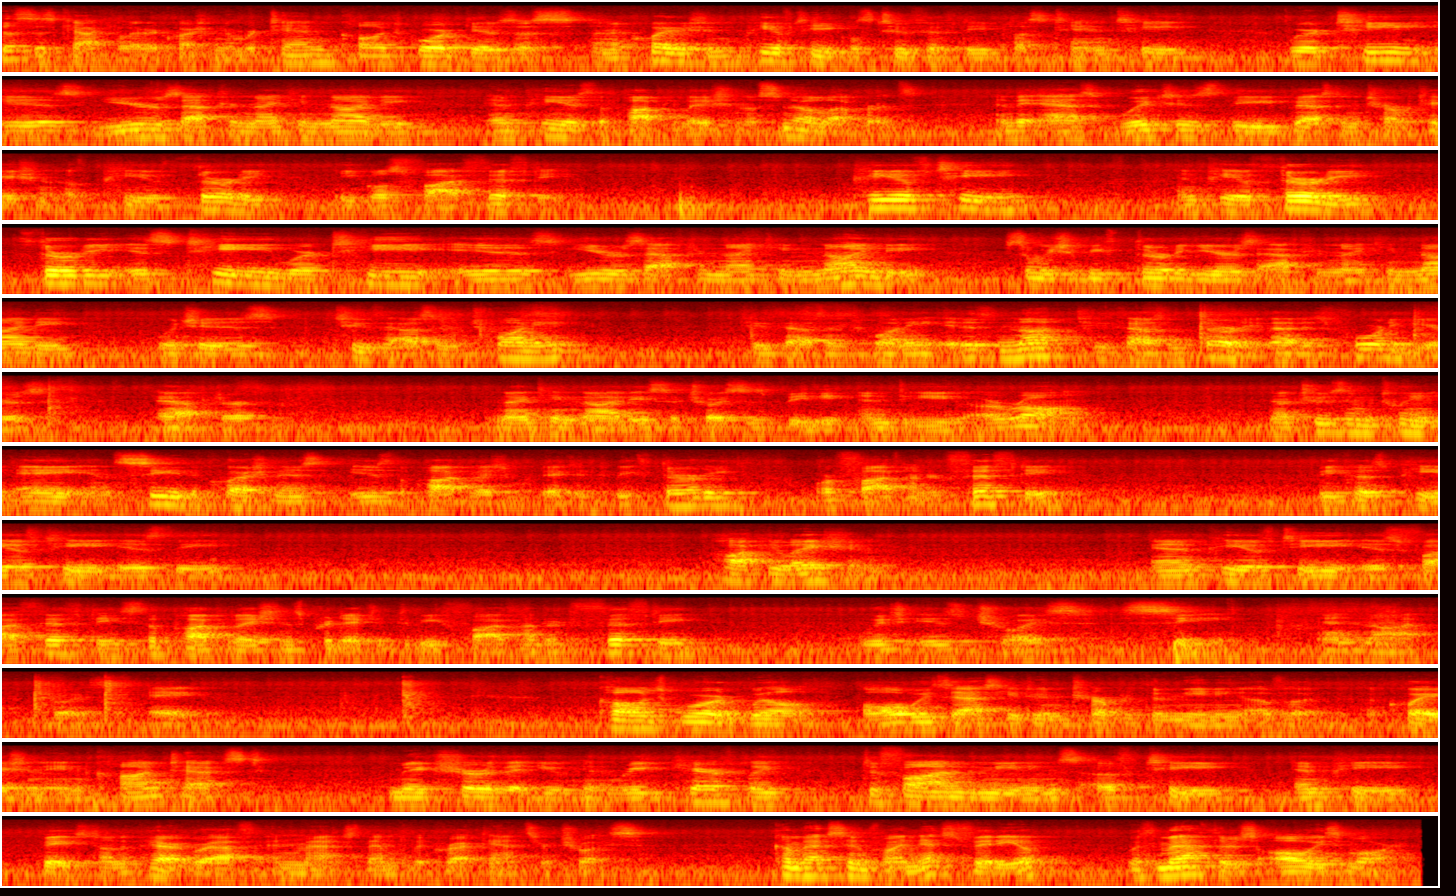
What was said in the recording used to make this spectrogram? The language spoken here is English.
This is calculator question number 10. College Board gives us an equation, P of t equals 250 plus 10t, where t is years after 1990 and p is the population of snow leopards. And they ask which is the best interpretation of p of 30 equals 550. P of t and p of 30, 30 is t where t is years after 1990, so we should be 30 years after 1990 which is 2020, 2020. It is not 2030. That is 40 years after 1990, so choices B and D are wrong. Now choosing between A and C, the question is, is the population predicted to be 30 or 550? Because P of T is the population and P of t is 550, so the population is predicted to be 550, which is choice C and not choice A. College Board will always ask you to interpret the meaning of an equation in context. Make sure that you can read carefully to find the meanings of T and P based on the paragraph and match them to the correct answer choice. Come back soon for my next video. With math, there's always more.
